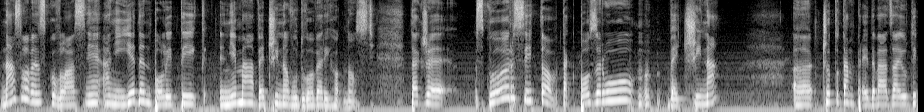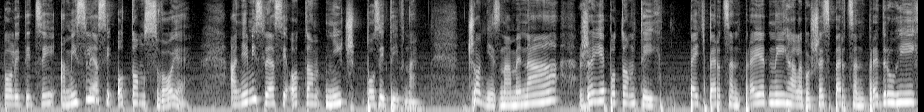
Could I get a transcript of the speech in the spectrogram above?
Na Slovensku vlastne ani jeden politik nemá väčšinovú dôveryhodnosť. Takže skôr si to tak pozrú väčšina, e, čo to tam predvádzajú tí politici a myslia si o tom svoje. A nemyslia si o tom nič pozitívne. Čo neznamená, že je potom tých 5% pre jedných alebo 6% pre druhých,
